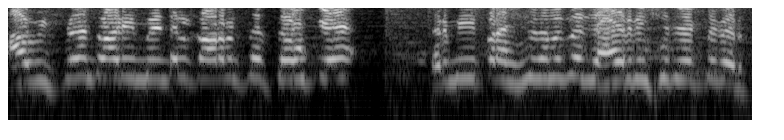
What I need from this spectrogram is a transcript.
हा विश्रांतवाडी मेंटल कॉर्नरचा चौक आहे. तर मी प्रशासनाचा जाहीर निषेध व्यक्त करतो.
